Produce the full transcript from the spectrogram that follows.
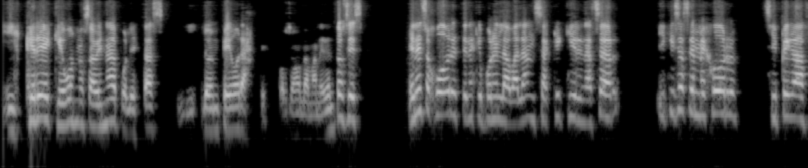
y cree que vos no sabes nada porque estás, lo empeoraste, por llamarlo de manera. Entonces, en esos jugadores tenés que poner la balanza qué quieren hacer y quizás es mejor si pega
